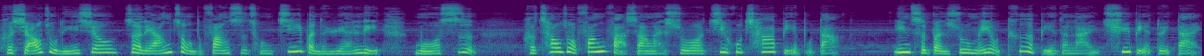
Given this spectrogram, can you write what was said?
和小组灵修这两种的方式，从基本的原理、模式和操作方法上来说，几乎差别不大。因此，本书没有特别的来区别对待。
